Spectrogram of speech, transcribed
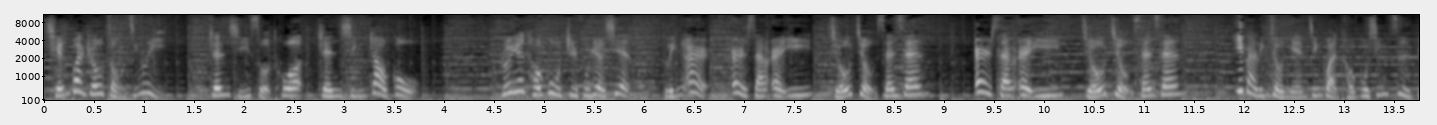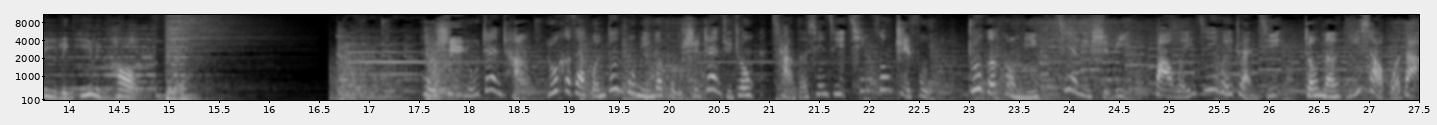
钱冠洲总经理，珍惜所托，真心照顾。轮源投顾致富热线零二二三二一九九三三二三二一九九三三，一百零九年经管投顾新字第零一零号。股市如战场，如何在混沌不明的股市战局中抢得先机，轻松致富？诸葛孔明借力使力，化危机为转机，终能以小博大。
